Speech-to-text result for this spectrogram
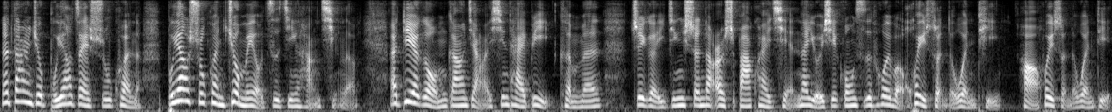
那当然就不要再纾困了，不要纾困就没有资金行情了。那第二个，我们刚刚讲了新台币可能这个已经升到二十八块钱，那有一些公司会有汇损的问题，好，汇损的问题。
